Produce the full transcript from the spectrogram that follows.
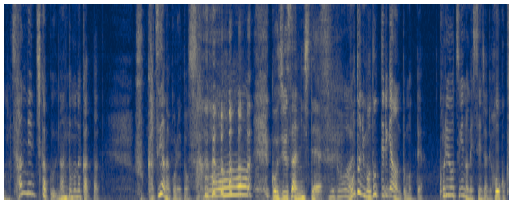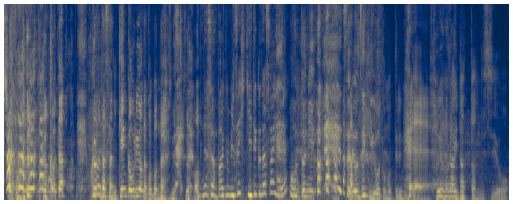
3年近く何ともなかった、復活やなこれと。すごい。53にして。すごい。元に戻ってるやんと思って。これを次のメッセンジャーで報告しようと思って。また黒田さんに喧嘩売るようなことになるんですけど。皆さん番組ぜひ聞いてくださいね。本当に。それをぜひ言おうと思ってるんですけど。それぐらいだったんですよ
